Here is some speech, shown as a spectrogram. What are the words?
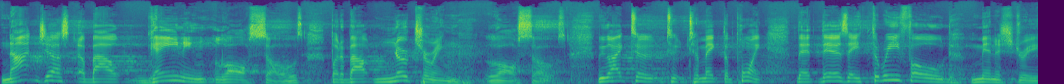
not just about gaining lost souls, but about nurturing lost souls. We like to, to, to, make the point that there's a threefold ministry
